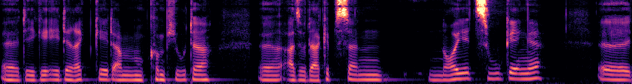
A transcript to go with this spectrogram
äh, DGE direkt geht am Computer. Äh, also da gibt es dann neue Zugänge, äh,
